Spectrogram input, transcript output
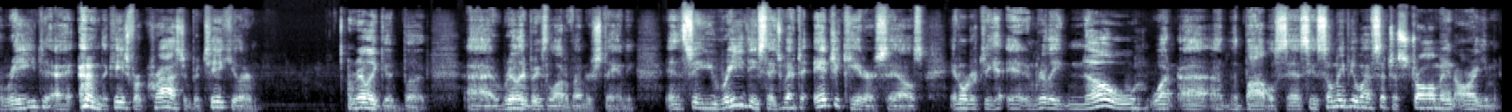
read. the Case for Christ in particular a really good book. Uh, really brings a lot of understanding. And so you read these things. We have to educate ourselves in order to and really know what uh, uh, the Bible says. See, so many people have such a straw man argument.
